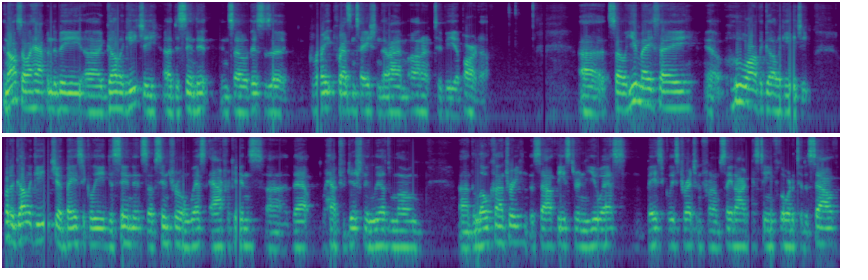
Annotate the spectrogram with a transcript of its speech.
And also, I happen to be a Gullah Geechee uh, descendant, and so this is a great presentation that I'm honored to be a part of. Uh, so you may say, you know, who are the Gullah Geechee? Well, the Gullah Geechee are basically descendants of Central and West Africans uh, that have traditionally lived along uh, the low country, the southeastern U.S., basically stretching from St. Augustine, Florida to the south,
